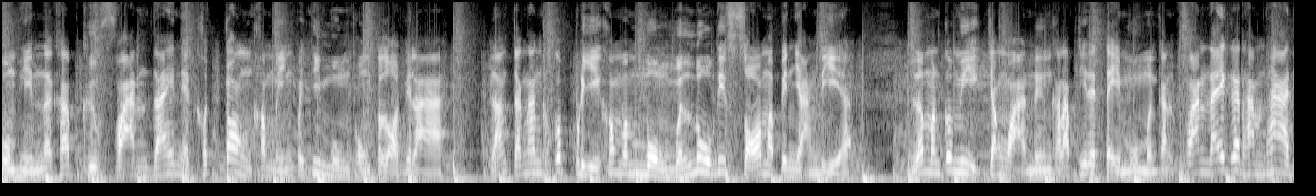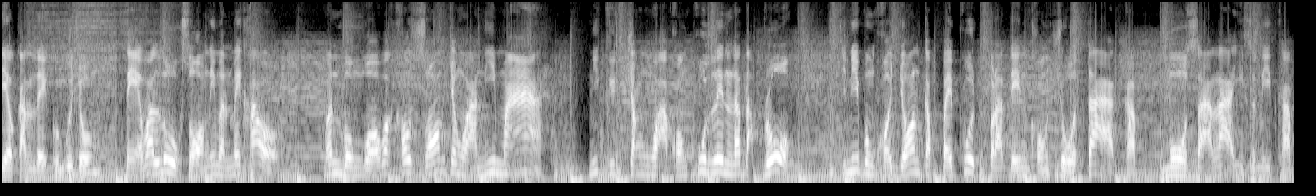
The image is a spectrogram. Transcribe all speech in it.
ผมเห็นนะครับ คือฟานไดเนี่ยเขาจ้องเขมิงไปที่มุมธงตลอดเวลา หลังจากนั้นเขาก็ปรีเข้ามาหม่งเหมือนลูกที่ซ้อมมาเป็นอย่างดีฮะ แล้วมันก็มีอีกจังหวะหนึ่งครับที่ได้เตะมุมเหมือนกัน ฟันได้ก็ทำท่าเดียวกันเลยคุณผู้ชม แต่ว่าลูกสองนี่มันไม่เข้า มันบ่งบอกว่าเขาซ้อมจังหวะนี้มา นี่คือจังหวะของผู้เล่นระดับโลกทีนี้ผมขอย้อนกลับไปพูดประเด็นของโชต้ากับโมซาร่าอีกสักนิดครับ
